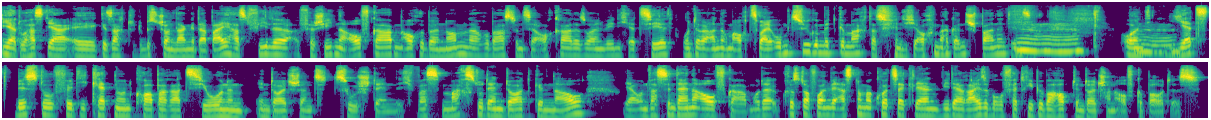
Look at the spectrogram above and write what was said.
Ja, du hast ja äh, gesagt, du bist schon lange dabei, hast viele verschiedene Aufgaben auch übernommen. Darüber hast du uns ja auch gerade so ein wenig erzählt. Unter anderem auch zwei Umzüge mitgemacht. Das finde ich auch immer ganz spannend. Mhm. Und mhm. jetzt bist du für die Ketten und Kooperationen in Deutschland zuständig. Was machst du denn dort genau? Ja, und was sind deine Aufgaben? Oder Christoph, wollen wir erst noch mal kurz erklären, wie der Reisebürovertrieb überhaupt in Deutschland aufgebaut ist?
